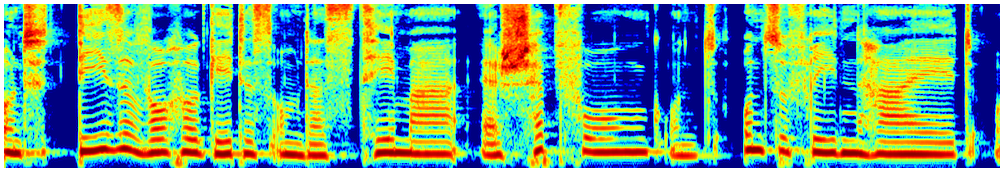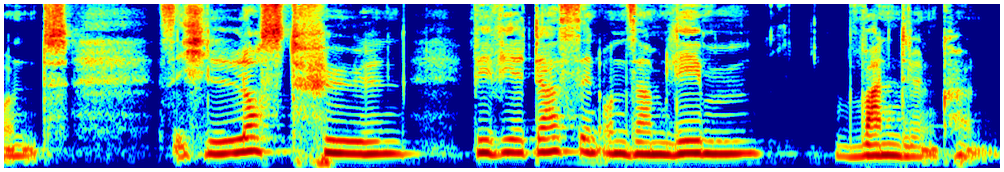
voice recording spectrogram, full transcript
Und diese Woche geht es um das Thema Erschöpfung und Unzufriedenheit und sich lost fühlen, wie wir das in unserem Leben wandeln können.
